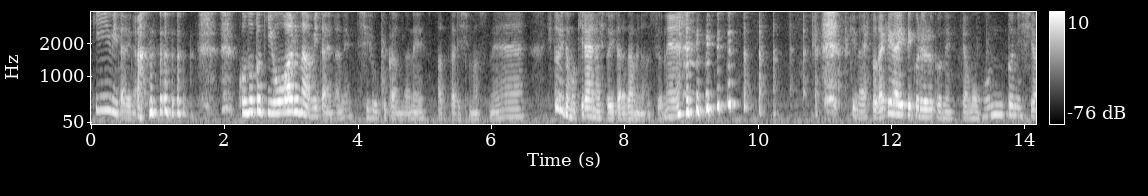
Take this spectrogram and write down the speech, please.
キーみたいな。この時終わるなみたいなね至福感がねあったりしますね。一人でも嫌いな人いたらダメなんですよね。好きな人だけがいてくれるとねいやもう本当に幸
